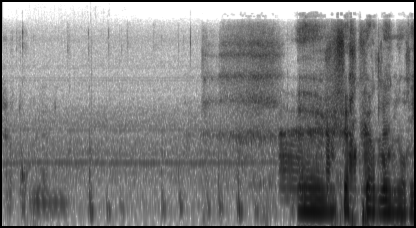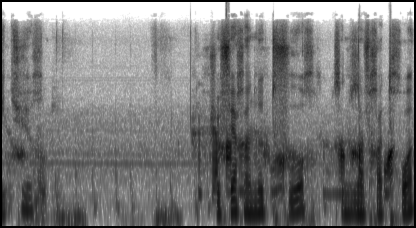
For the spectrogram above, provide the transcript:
J'ai retrouvé la mine. Euh, je vais faire cuire de la nourriture. Ok. Je vais faire un autre four. Ça nous en fera trois.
